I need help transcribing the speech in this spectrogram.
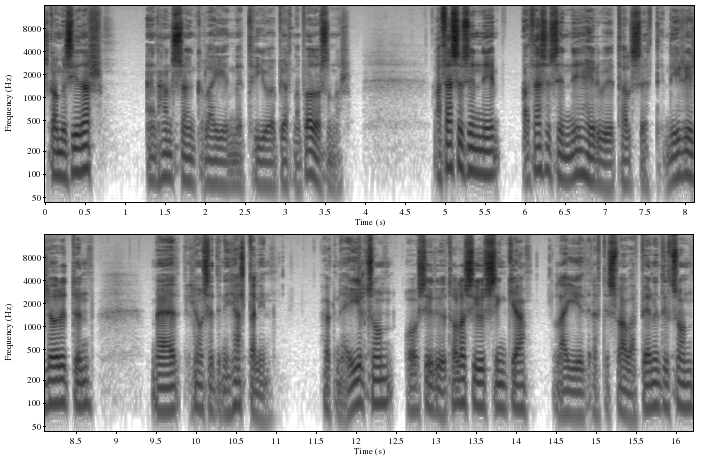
skammu síðar en hann söng lægið með tríu Bjarnar Böðarssonar. Að þessu sinni, sinni heyru við talsett nýri hljóðrutun með hljómsettinni Hjaltalín. Högni Egilson og Sigriður Tólasíus syngja lægið eftir Svavar Benediktsson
